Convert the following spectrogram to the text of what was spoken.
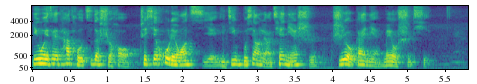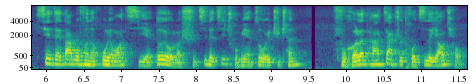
因为在他投资的时候，这些互联网企业已经不像两千年时只有概念没有实体。现在大部分的互联网企业都有了实际的基础面作为支撑，符合了他价值投资的要求。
